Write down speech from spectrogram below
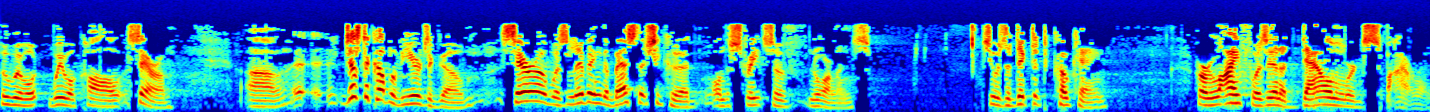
who we will, we will call Sarah. Uh, just a couple of years ago, Sarah was living the best that she could on the streets of New Orleans. She was addicted to cocaine. Her life was in a downward spiral.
